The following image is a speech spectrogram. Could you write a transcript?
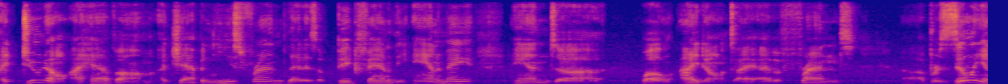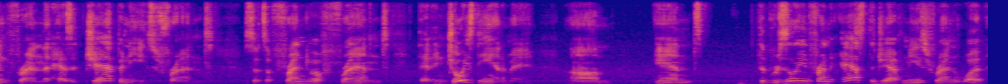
I do know I have um, a Japanese friend that is a big fan of the anime, and uh, well, I don't. I, I have a friend a Brazilian friend that has a Japanese friend. So it's a friend of a friend that enjoys the anime. Um, and the Brazilian friend asked the Japanese friend what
